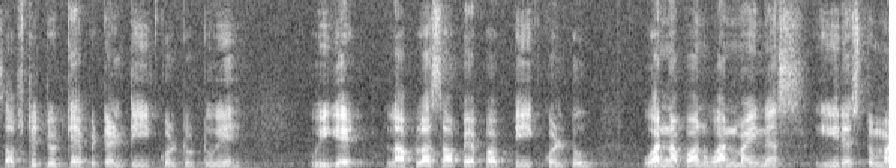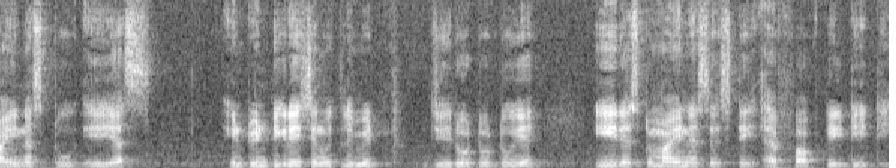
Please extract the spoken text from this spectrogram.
substitute capital T equal to 2a we get Laplace of f of t equal to 1 upon 1 minus e raised to minus 2as into integration with limit 0 to 2a e raised to minus st f of t dt.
